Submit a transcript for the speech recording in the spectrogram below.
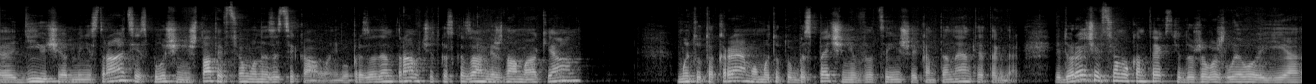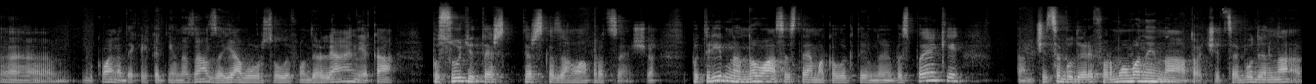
е, діючій адміністрації Сполучені Штати в цьому не зацікавлені. Бо президент Трамп чітко сказав, між нами океан. Ми тут окремо, ми тут убезпечені, це інший континент і так далі. І до речі, в цьому контексті дуже важливою є е, буквально декілька днів назад заява Урсули фон дер Ляйн, яка по суті теж, теж сказала про це, що потрібна нова система колективної безпеки. Там, чи це буде реформований НАТО, чи це буде на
